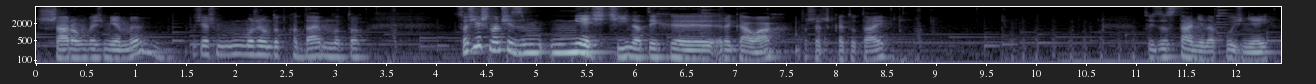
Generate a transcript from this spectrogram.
szarą weźmiemy. Chociaż może ją dokładałem, no to coś jeszcze nam się zmieści na tych regałach. Troszeczkę tutaj. Coś zostanie na później.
